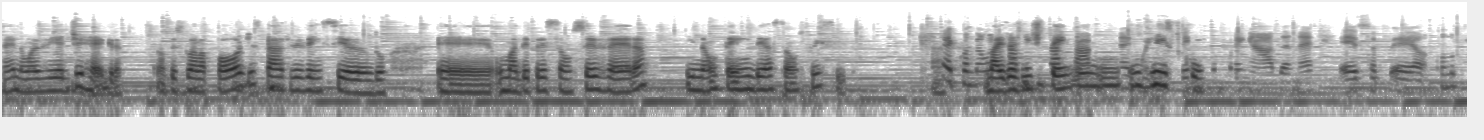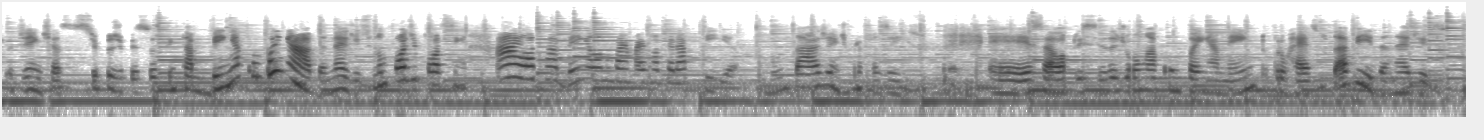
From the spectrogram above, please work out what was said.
né? não é via de regra. Então, a pessoa ela pode estar vivenciando é, uma depressão severa e não tem ideação suicida. Tá? É, Mas a gente tem um, né, um risco. acompanhada, né? Essa, é, quando, gente, esses tipos de pessoas têm que estar bem acompanhada, né, gente? Não pode falar assim, ah, ela tá bem, ela não vai mais na terapia. Não dá, gente, para fazer isso. É, essa, ela precisa de um acompanhamento para o resto da vida, né, disso.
